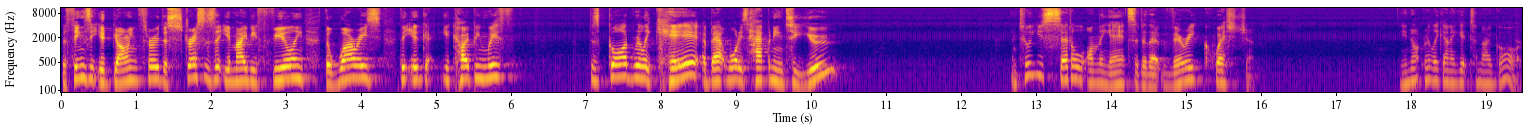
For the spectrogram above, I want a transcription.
the things that you're going through, the stresses that you may be feeling, the worries that you're, coping with? Does God really care about what is happening to you? Until you settle on the answer to that very question, you're not really going to get to know God.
